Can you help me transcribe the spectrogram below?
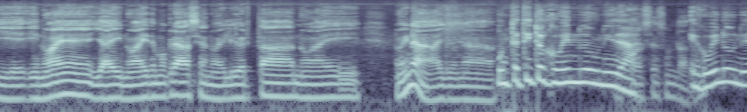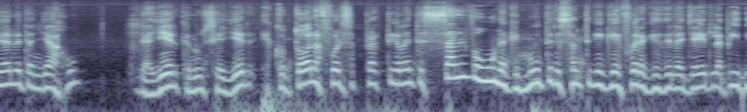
y, y no hay, y ahí no hay democracia, no hay libertad, no hay, no hay nada. Hay una. Un tatito del gobierno de unidad. Entonces, un dato. El gobierno de unidad de Netanyahu, de ayer, que anuncia ayer, es con todas las fuerzas prácticamente, salvo una que es muy interesante que quede fuera, que es de la Jair Lapid,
